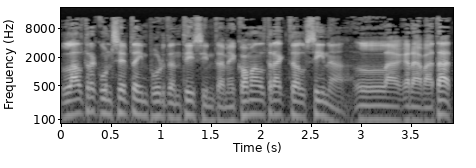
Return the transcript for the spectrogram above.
L'altre concepte importantíssim també, com el tracta el cine? La gravetat.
